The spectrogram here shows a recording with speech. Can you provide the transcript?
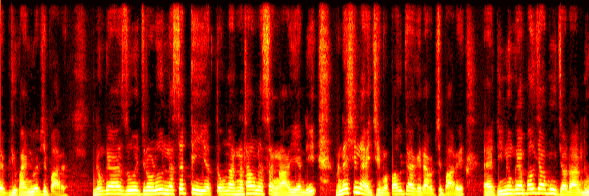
တဲ့ဗီဒီယိုပိုင်းလေးပဲဖြစ်ပါတယ်နုံကန်ဆိုရင်ကျွန်တော်တို့21ရက်3လ2025ရက်နေ့မနက်၈နာရီအချိန်မှာပေါက်ကြခဲ့တာပဲဖြစ်ပါတယ်အဲဒီနုံကန်ပေါက်ကြမှုကြောင့်ဒါလူ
